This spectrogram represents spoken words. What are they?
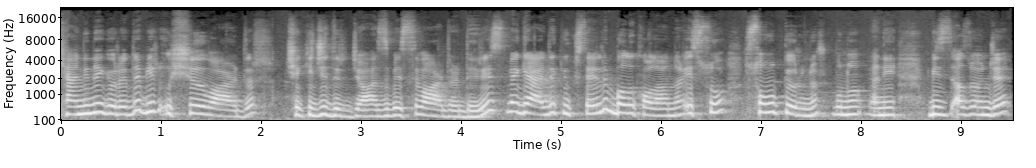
kendine göre de bir ışığı vardır. Çekicidir, cazibesi vardır deriz. Ve geldik yükseleni balık olanlar. E su soluk görünür. Bunu hani biz az önce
